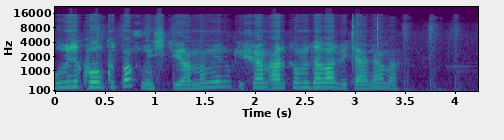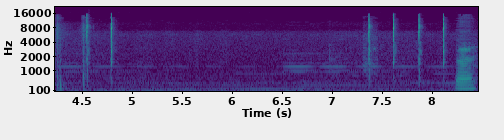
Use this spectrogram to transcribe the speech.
Bu bizi korkutmak mı istiyor anlamıyorum ki şu an arkamızda var bir tane ama. Evet.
